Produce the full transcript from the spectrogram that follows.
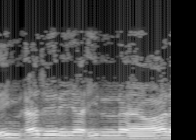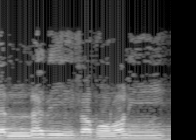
إِنْ أَجْرِيَ إِلَّا عَلَى الَّذِي فَطَرَنِي ۚ.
